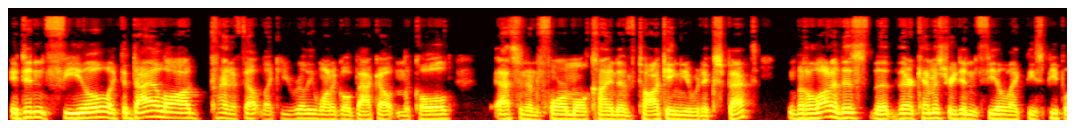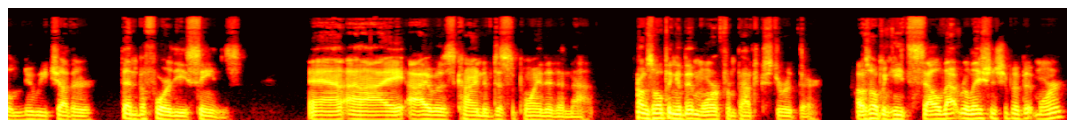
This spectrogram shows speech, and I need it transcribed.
It didn't feel like the dialogue kind of felt like you really want to go back out in the cold. That's an informal kind of talking you would expect. But a lot of this, the, their chemistry didn't feel like these people knew each other than before these scenes. And I, I was kind of disappointed in that. I was hoping a bit more from Patrick Stewart there. I was hoping he'd sell that relationship a bit more.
